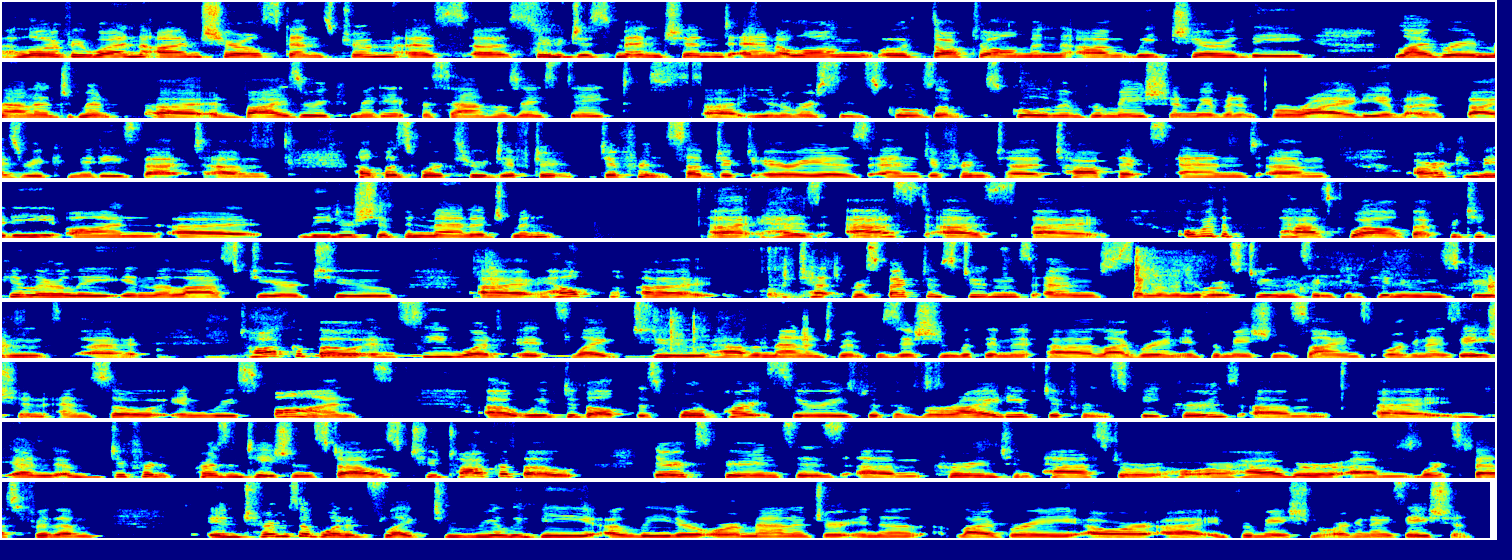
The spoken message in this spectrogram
Hello, everyone. I'm Cheryl Stenstrom, as uh, Sue just mentioned, and along with Dr. Allman, um, we chair the Library and Management uh, Advisory Committee at the San Jose State uh, University Schools of, School of Information. We have a variety of advisory committees that um, help us work through different, different subject areas and different uh, topics. And um, our committee on uh, leadership and management uh, has asked us over the past well, but particularly in the last year to uh, help uh, prospective students and some of the newer students and continuing students uh, talk about and see what it's like to have a management position within a library and information science organization. And so in response, uh, we've developed this four-part series with a variety of different speakers um, uh, and different presentation styles to talk about their experiences, um, current and past, or, or however um, works best for them, in terms of what it's like to really be a leader or a manager in a library or uh, information organization.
